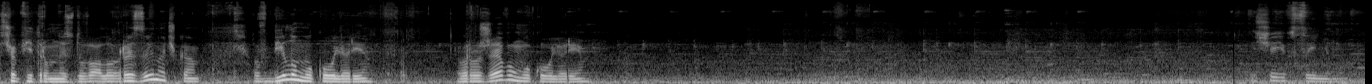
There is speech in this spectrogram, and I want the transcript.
щоб вітром не здувало, резиночка в білому кольорі, в рожевому кольорі. І ще і в синьому.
